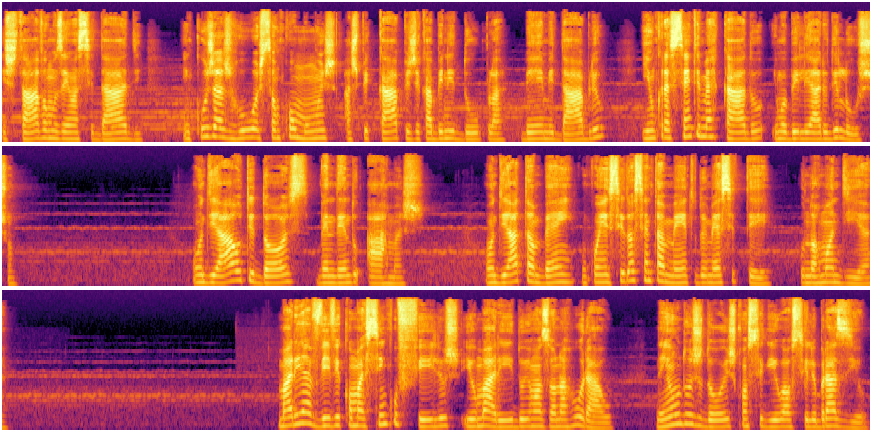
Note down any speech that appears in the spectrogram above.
Estávamos em uma cidade em cujas ruas são comuns as picapes de cabine dupla BMW e um crescente mercado imobiliário de luxo. Onde há outdoors vendendo armas. Onde há também um conhecido assentamento do MST, o Normandia. Maria vive com mais cinco filhos e o marido em uma zona rural. Nenhum dos dois conseguiu Auxílio Brasil.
